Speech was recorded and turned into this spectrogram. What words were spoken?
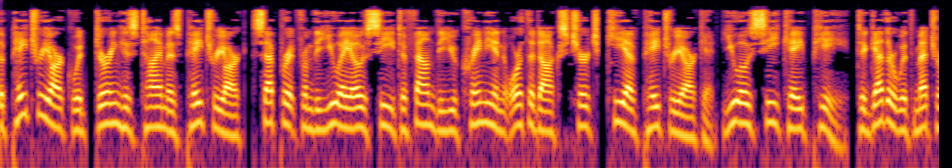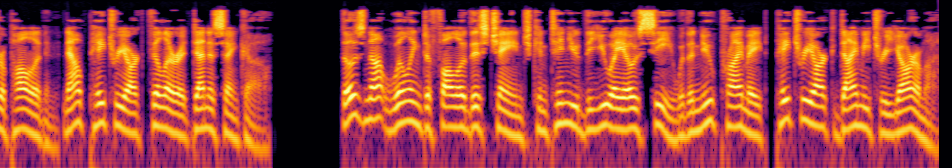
The Patriarch would, during his time as Patriarch, separate from the UAOC to found the Ukrainian Orthodox Church, Kiev Patriarchate UOCKP, together with Metropolitan now Patriarch Filaret Denisenko. Those not willing to follow this change continued the UAOC with a new primate, Patriarch Dimitri Yarema.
